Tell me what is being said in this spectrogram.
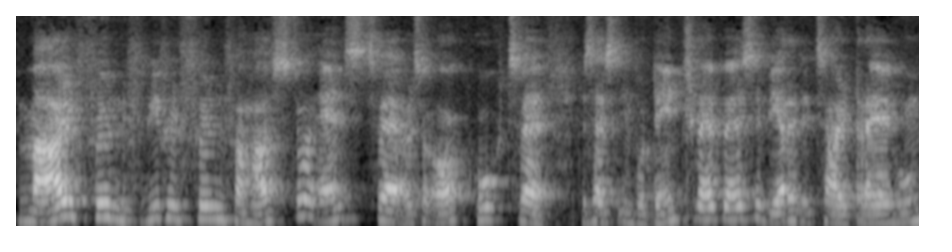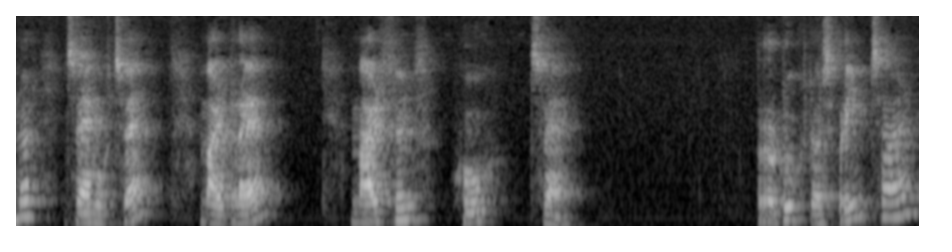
mal 5. Wie viel 5 hast du? 1, 2, also auch hoch 2. Das heißt, in Potenzschreibweise wäre die Zahl 300, 2 hoch 2, mal 3, mal 5 hoch 2. Produkt aus Primzahlen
